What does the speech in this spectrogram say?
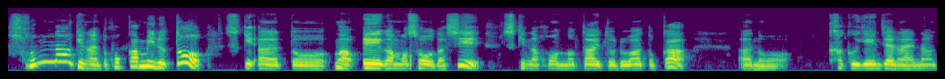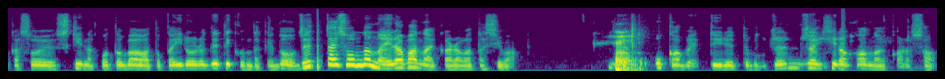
そんなわけないと他見ると好き、えーとまあ、映画もそうだし好きな本のタイトルはとかあの格言じゃないなんかそういう好きな言葉はとかいろいろ出てくるんだけど絶対そんなの選ばないから私は。はい岡部って入れても全然開かないからさ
